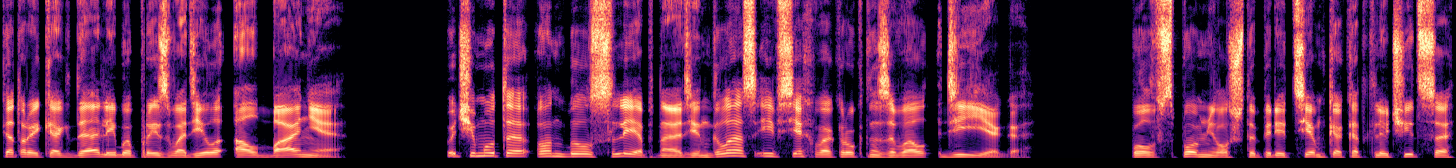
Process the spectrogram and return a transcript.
который когда-либо производила Албания. Почему-то он был слеп на один глаз и всех вокруг называл Диего. Пол вспомнил, что перед тем, как отключиться,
